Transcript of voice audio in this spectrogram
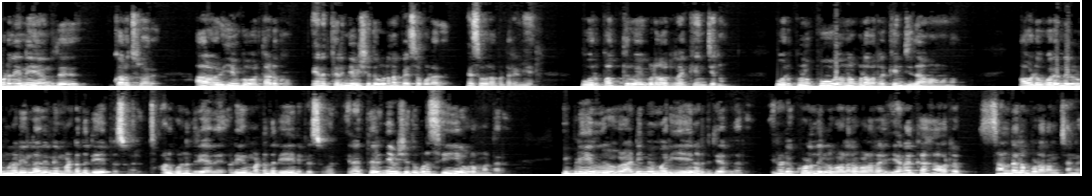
உடனே என்னை வந்து உட்கார வச்சுருவாரு. அதாவது ஒரு ஈகோ அவர் தடுக்கும். எனக்கு தெரிஞ்ச விஷயத்த கூட நான் பேசக்கூடாது. பேச வரப்பட்ட நீ ஒரு பத்து ரூபாய் கூட அவரை நான் கெஞ்சணும் ஒரு பூ பூ வாங்கினா கூட அவரை கெஞ்சி தான் வாங்கணும். அவரோட உறவினர்கள் முன்னாடி எல்லாரும் நீ மட்டத்தட்டியே பேசுவார். அவளுக்கு ஒன்றும் தெரியாது. அப்படியே மட்டத்தட்டியே நீ பேசுவார். எனக்கு தெரிஞ்ச விஷயத்த கூட செய்ய விட மாட்டார். இப்படி ஒரு அடிமை மாதிரியே நடத்திட்டே இருந்தார். என்னுடைய குழந்தைகள் வளர வளர எனக்காக அவர்கிட்ட சண்டைலாம் போட ஆரம்பிச்சாங்க.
